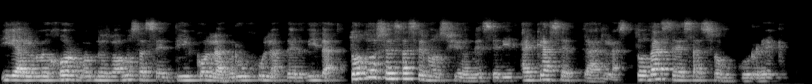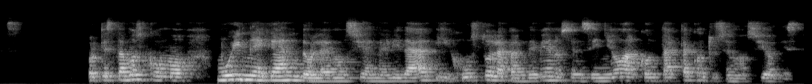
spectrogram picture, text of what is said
y a lo mejor nos vamos a sentir con la brújula perdida. Todas esas emociones, Edith, hay que aceptarlas. Todas esas son correctas porque estamos como muy negando la emocionalidad y justo la pandemia nos enseñó a contactar con tus emociones,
